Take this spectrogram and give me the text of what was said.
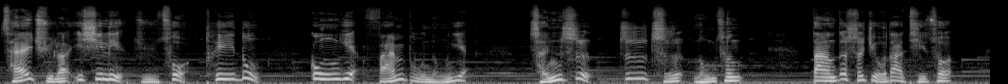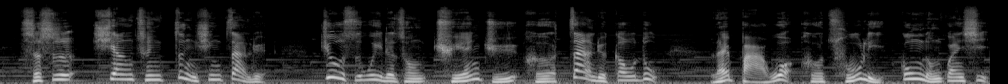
采取了一系列举措，推动工业反哺农业，城市支持农村。党的十九大提出实施乡村振兴战略，就是为了从全局和战略高度来把握和处理工农关系、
